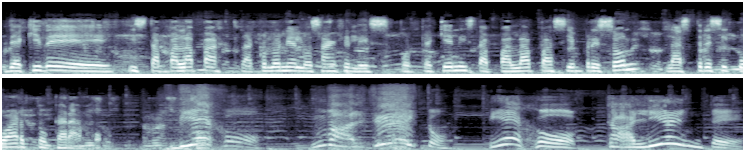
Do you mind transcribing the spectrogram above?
de aquí de Iztapalapa, la colonia Los Ángeles, porque aquí en Iztapalapa siempre son las tres y cuarto, carajo. ¡Viejo! ¡Maldito! ¡Viejo! ¡Caliente!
